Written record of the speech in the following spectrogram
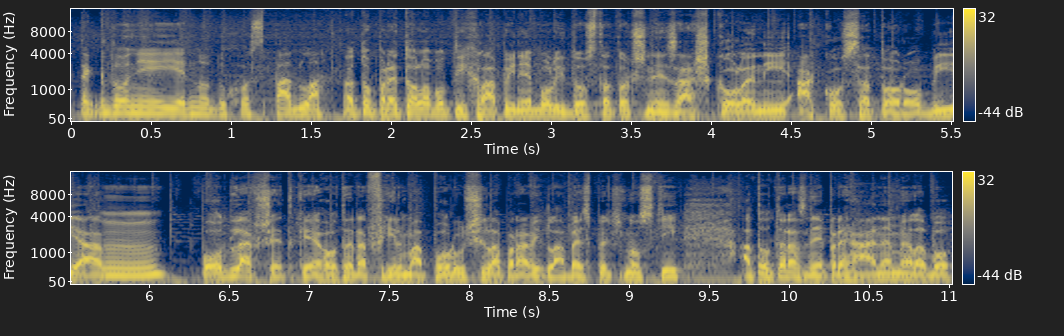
tak do nej jednoducho spadla. A to preto, lebo tí chlapi neboli dostatočne zaškolení, ako sa to robí a Mm. podľa všetkého teda firma porušila pravidlá bezpečnosti a to teraz nepreháňame, lebo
